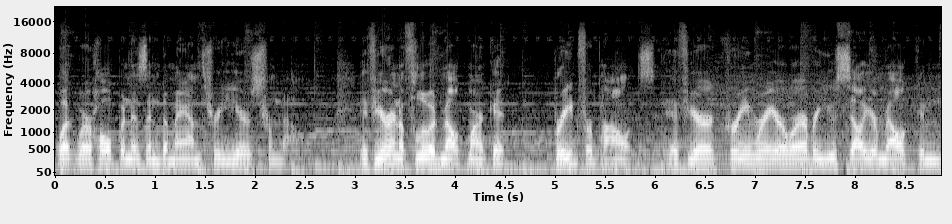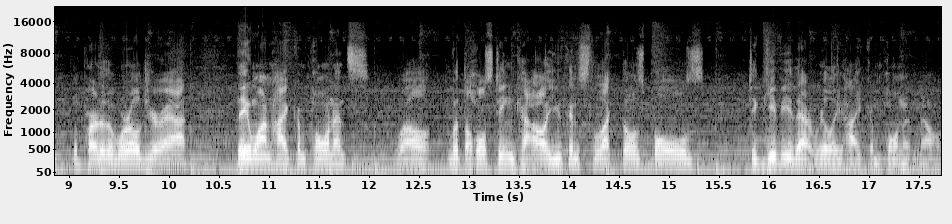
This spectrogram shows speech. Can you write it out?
what we're hoping is in demand three years from now. If you're in a fluid milk market, breed for pounds. If you're a creamery or wherever you sell your milk in the part of the world you're at, they want high components. Well, with the Holstein cow, you can select those bulls to give you that really high component milk.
